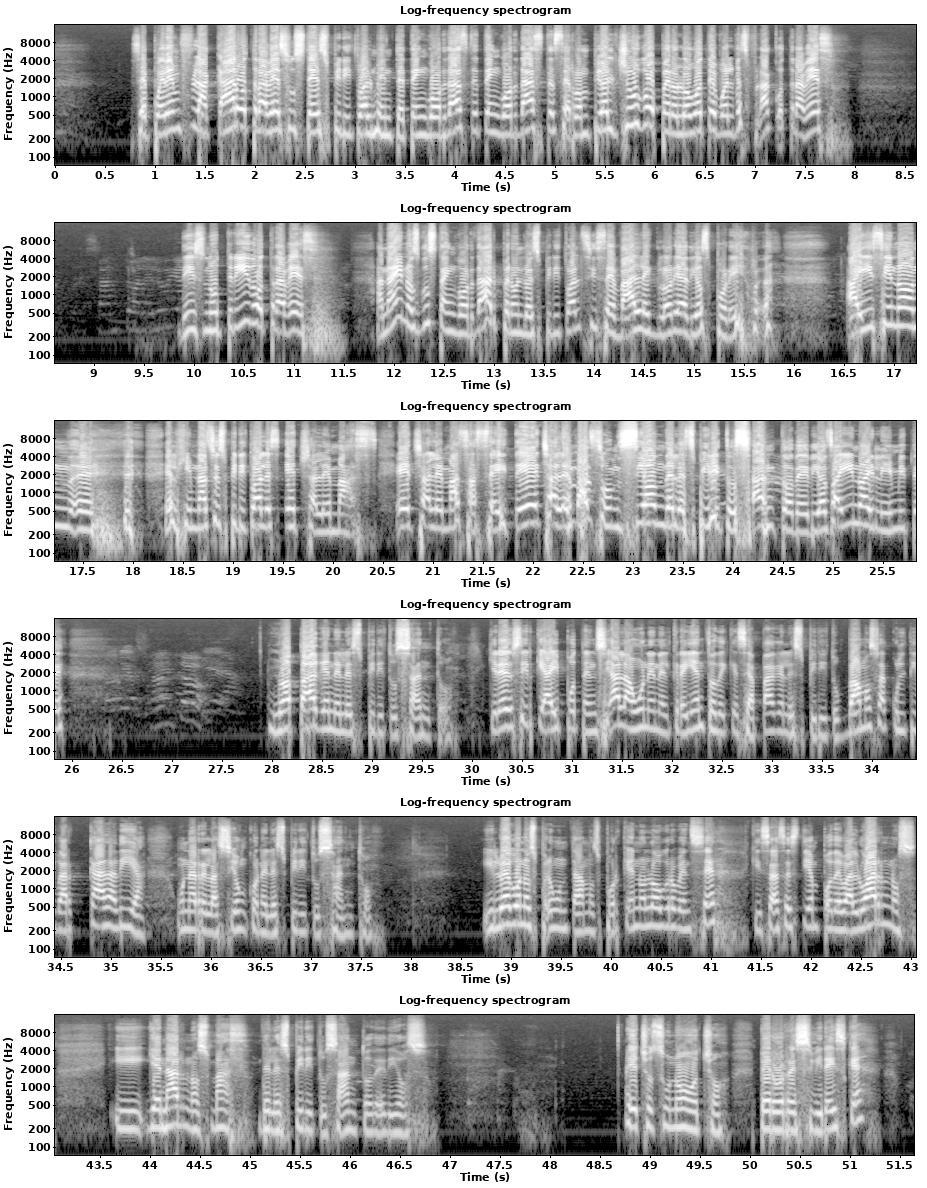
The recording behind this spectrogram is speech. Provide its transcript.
Se puede enflacar otra vez usted espiritualmente. Te engordaste, te engordaste, se rompió el yugo, pero luego te vuelves flaco otra vez. Disnutrido otra vez. A nadie nos gusta engordar, pero en lo espiritual sí se vale, gloria a Dios por ello. Ahí sí no, eh, el gimnasio espiritual es échale más, échale más aceite, échale más unción del Espíritu Santo de Dios. Ahí no hay límite. No apaguen el Espíritu Santo. Quiere decir que hay potencial aún en el creyente de que se apague el Espíritu. Vamos a cultivar cada día una relación con el Espíritu Santo. Y luego nos preguntamos, ¿por qué no logro vencer? Quizás es tiempo de evaluarnos y llenarnos más del Espíritu Santo de Dios. Hechos 1.8, pero recibiréis qué?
